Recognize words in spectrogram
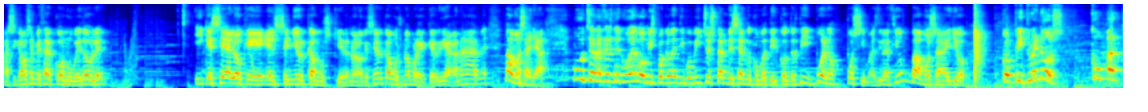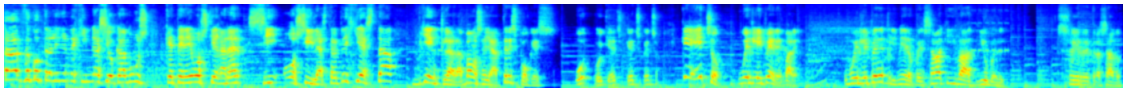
Así que vamos a empezar con W. Y que sea lo que el señor Camus quiera. No, lo que el señor Camus no, porque querría ganar. ¡Vamos allá! Muchas gracias de nuevo. Mis Pokémon tipo bicho están deseando combatir contra ti. Bueno, pues sin más dilación, vamos a ello. ¡Compitruenos! combatazo contra el líder de gimnasio Camus que tenemos que ganar sí o sí. La estrategia está bien clara. Vamos allá, tres pokés. Uy, uy, ¿qué he hecho? ¿Qué he hecho? ¿Qué he hecho? ¿Qué he hecho? Wirlipede, vale. Wirlipede primero, pensaba que iba a Dubel. Soy retrasado.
